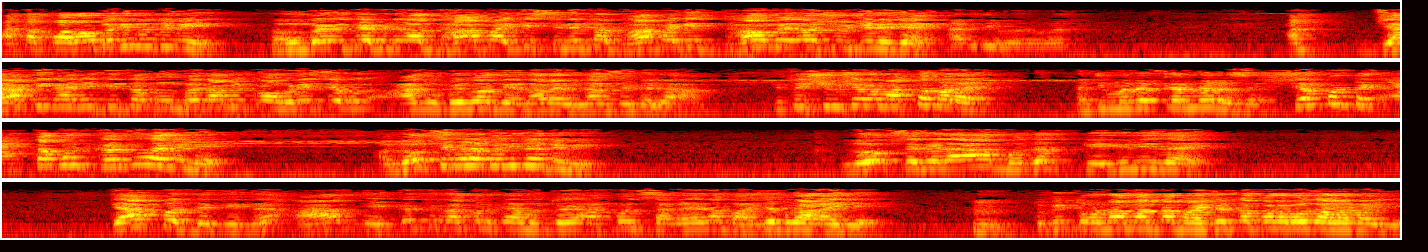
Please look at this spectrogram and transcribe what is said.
आता परवा बघितलं तुम्ही? हो. मुंबई विद्यापीठाला दहा पैकी सिनेटला दहा पैकी दहा उमेदवार शिवसेनेचे आहेत. अगदी बरोबर. आणि ज्या ठिकाणी तिथं मुंबईत आम्ही काँग्रेसचे आज उमेदवार देणार आहे विधानसभेला तिथे शिवसेना मात्र आहे. आणि ती मदत करणारच आहे. शंभर टक्के. आतापर्यंत कर्ज झालेले आहे. लोकसभेला बघितलं तुम्ही? लोकसभेला मदत केलेलीच आहे त्या पद्धतीनं आज एकत्रित आपण काय म्हणतोय आपण सगळ्यांना भाजप गाडायचे तुम्ही तोंडा मानता भाजपचा पराभव झाला पाहिजे.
